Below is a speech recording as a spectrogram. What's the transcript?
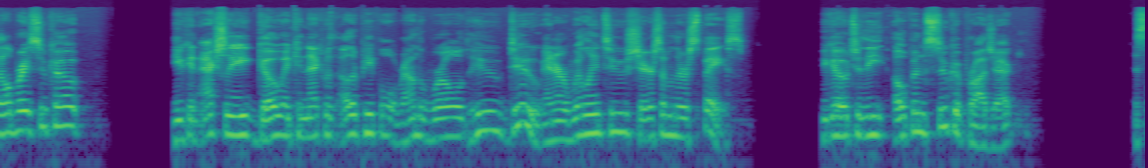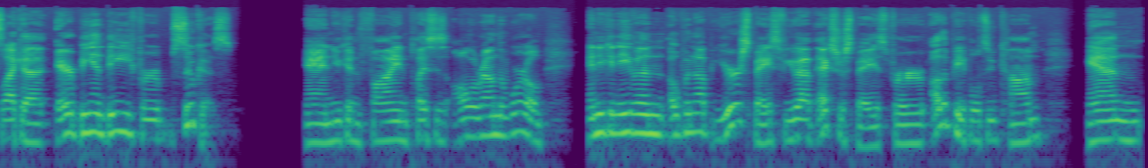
celebrate Sukkot, you can actually go and connect with other people around the world who do and are willing to share some of their space. You go to the Open Sukkah Project. It's like a Airbnb for sukkahs. And you can find places all around the world. And you can even open up your space if you have extra space for other people to come and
